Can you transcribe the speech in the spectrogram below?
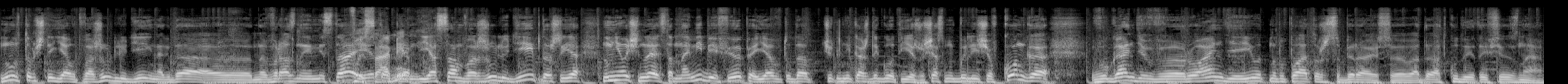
Ну, в том числе я вот вожу людей иногда э, в разные места. Вы и это сами? прям- я сам вожу людей, потому что я, ну, мне очень нравится там Намибия, Эфиопия, я туда чуть ли не каждый год езжу. Сейчас мы были еще в Конго, в Уганде, в Руанде, и вот на Папуа тоже собираюсь, э, от- откуда это все знаю.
